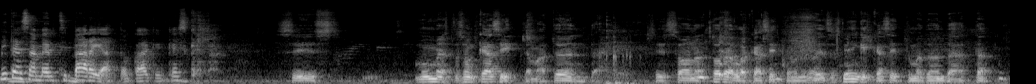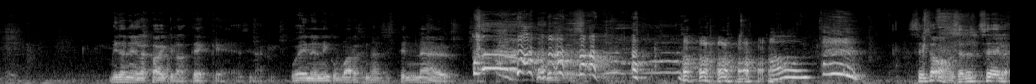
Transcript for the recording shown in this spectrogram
miten sä Mertsi pärjäät ton kaiken keskellä? Siis mun mielestä se on käsittämätöntä. Siis se on todella käsittämätöntä. Se on itse asiassa niinkin käsittämätöntä, että mitä niillä kaikilla tekee ensinnäkin, kun ei ne niin kuin varsinaisesti näy. Siis onhan se nyt sel-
